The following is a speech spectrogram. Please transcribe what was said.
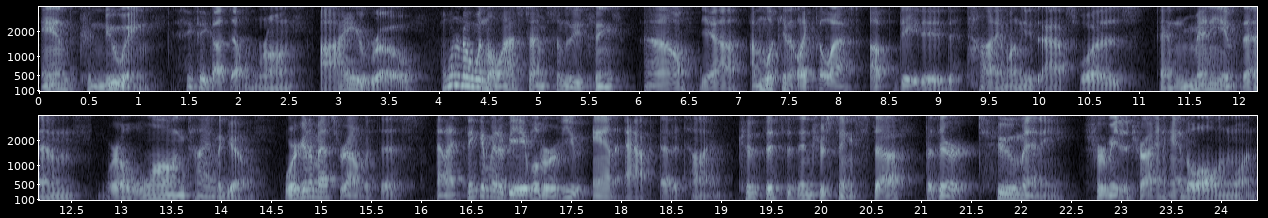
and canoeing. I think they got that one wrong. I row. I wanna know when the last time some of these things Oh, yeah. I'm looking at like the last updated time on these apps was, and many of them were a long time ago. We're gonna mess around with this, and I think I'm gonna be able to review an app at a time, because this is interesting stuff, but there are too many for me to try and handle all in one.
